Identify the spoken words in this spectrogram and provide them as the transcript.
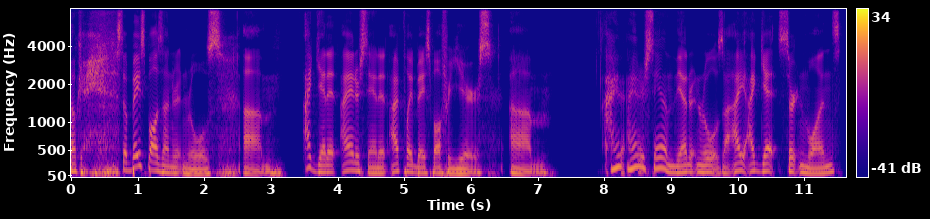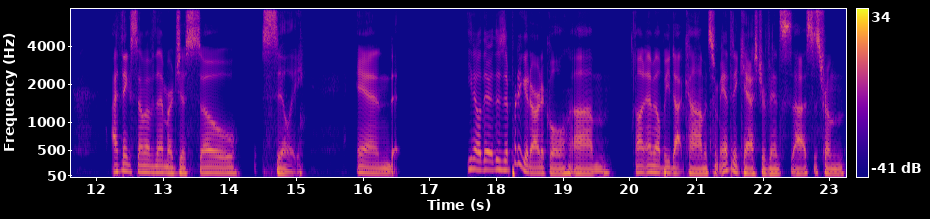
Okay, so baseball's unwritten rules. Um, I get it. I understand it. I've played baseball for years. Um, I, I understand the unwritten rules. I, I get certain ones. I think some of them are just so silly. And, you know, there, there's a pretty good article um, on MLB.com. It's from Anthony Castrovince. Uh, this is from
